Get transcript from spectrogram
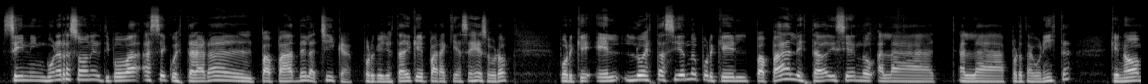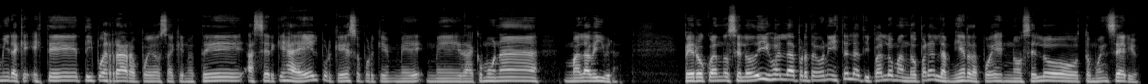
sin ninguna razón, el tipo va a secuestrar al papá de la chica porque yo estaba de que, ¿para qué haces eso, bro? Porque él lo está haciendo porque el papá le estaba diciendo a la, a la protagonista que no, mira, que este tipo es raro, pues, o sea, que no te acerques a él porque eso, porque me, me da como una mala vibra. Pero cuando se lo dijo a la protagonista, la tipa lo mandó para la mierda, pues no se lo tomó en serio.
